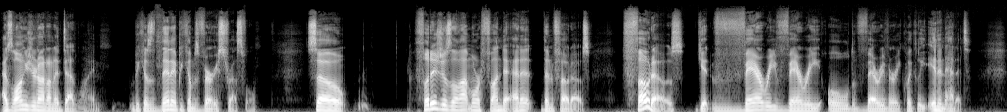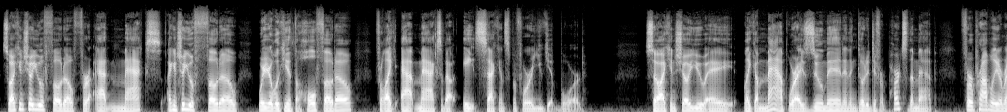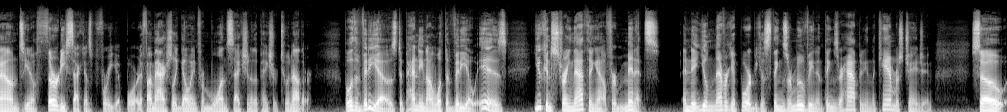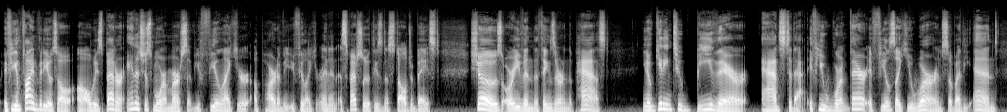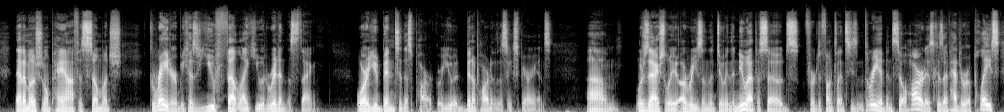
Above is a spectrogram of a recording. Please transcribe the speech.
as long as you're not on a deadline because then it becomes very stressful So, footage is a lot more fun to edit than photos. Photos get very, very old very, very quickly in an edit. So, I can show you a photo for at max. I can show you a photo where you're looking at the whole photo for like at max about eight seconds before you get bored. So I can show you a like a map where I zoom in and then go to different parts of the map for probably around, you know, 30 seconds before you get bored if I'm actually going from one section of the picture to another. But with the videos, depending on what the video is, you can string that thing out for minutes and you'll never get bored because things are moving and things are happening, the camera's changing. So if you can find video, it's all, always better, and it's just more immersive. You feel like you're a part of it. You feel like you're in it, especially with these nostalgia-based shows or even the things that are in the past. You know, getting to be there adds to that. If you weren't there, it feels like you were, and so by the end, that emotional payoff is so much greater because you felt like you had ridden this thing, or you'd been to this park, or you had been a part of this experience. Um, which is actually a reason that doing the new episodes for Defunctland season three have been so hard, is because I've had to replace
